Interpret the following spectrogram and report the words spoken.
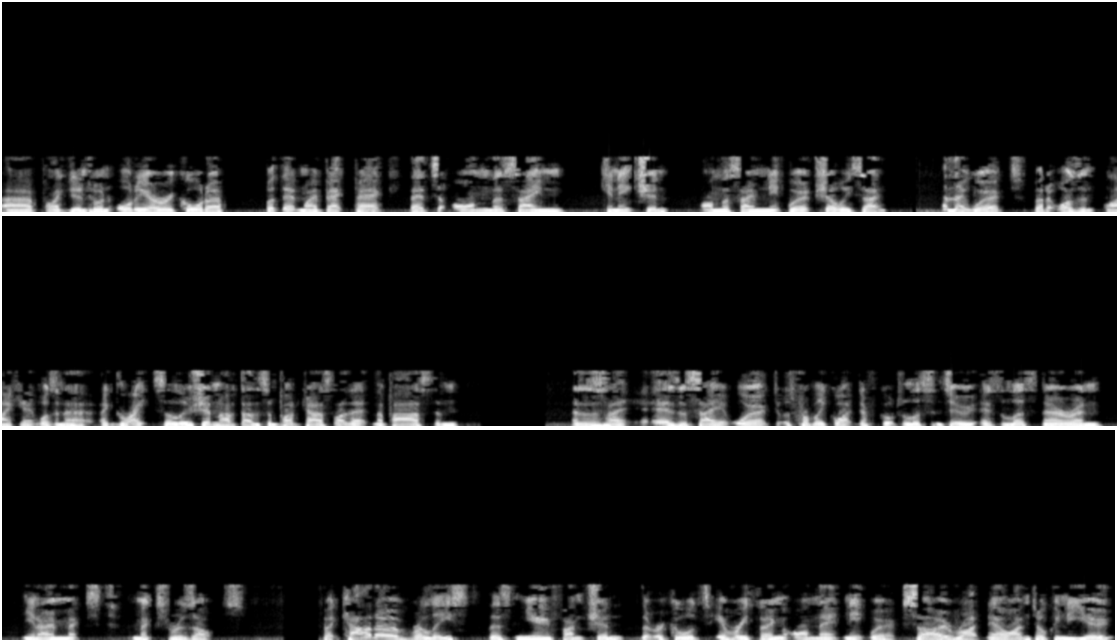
uh, plugged into an audio recorder, put that in my backpack. That's on the same connection on the same network, shall we say. And they worked, but it wasn't like it wasn't a, a great solution. I've done some podcasts like that in the past, and as I say, as I say, it worked. It was probably quite difficult to listen to as a listener, and you know, mixed mixed results. But Cardo have released this new function that records everything on that network. So right now I'm talking to you,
